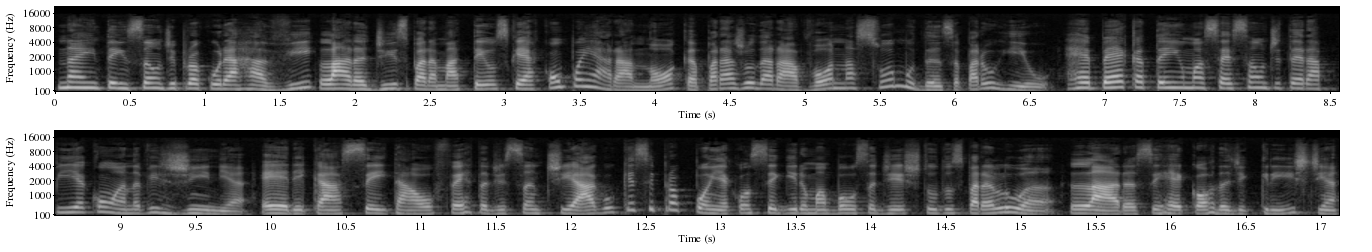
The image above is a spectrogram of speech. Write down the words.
Na intenção de procurar Ravi, Lara diz para Mateus que acompanhará a Noca para ajudar a avó na sua mudança para o Rio. Rebeca tem uma sessão de terapia com Ana Virgínia. Érica aceita a oferta de Santiago, que se propõe a conseguir uma bolsa de estudos para Luan. Lara se recorda de Christian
